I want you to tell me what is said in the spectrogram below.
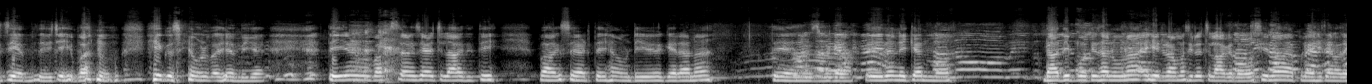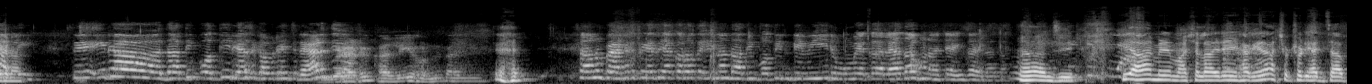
ਸੀ ਐਮ ਦੇ ਵਿੱਚ ਹਿਬਾ ਨੂੰ ਇਹ ਗੁੱਸੇ ਹੋਣ ਪੈ ਜਾਂਦੀ ਹੈ। ਤੇ ਇਹਨਾਂ ਨੂੰ ਪਾਕਿਸਤਾਨ ਸਾਈਡ ਚਲਾ ਦਿੱਤੀ। ਪਾਕਿ ਸਾਈਡ ਤੇ ਹਮ ਟੀਵੀ ਵਗੈਰਾ ਨਾ ਤੇ ਨਿਊਜ਼ ਵਗੈਰਾ। ਤੇ ਇਹਨਾਂ ਨੇ ਕਿਹਾ ਦਾਦੀ ਪੋਤੀ ਸਾਨੂੰ ਨਾ ਇਹ ਡਰਾਮਾ ਸੀਰੀਅਲ ਚਲਾ ਕੇ ਦਿਓ। ਸੀ ਨਾ ਆਪਣਾ ਇਹੀ ਚੈਨਲ ਦੇਖਣਾ। ਤੇ ਇਹਦਾ ਦਾਦੀ ਪੋਤੀ ਰਿਆ ਇਸ ਕਮਰੇ 'ਚ ਰਹਿਣ ਦਿਓ। ਬੈਠ ਖਾਲੀ ਹੁਣ ਖਾਲੀ ਸਾਨੂੰ ਬੈਠਕ ਦੇ ਦਿਆ ਕਰੋ ਤੇ ਇਹਨਾਂ ਦਾਦੀ ਪੋਤੀ ਟੀਵੀ ਰੂਮ ਇੱਕ ਅਲੱਗਾ ਹੋਣਾ ਚਾਹੀਦਾ ਇਹਦਾ ਤਾਂ। ਹਾਂਜੀ। ਇਹ ਆ ਮੇਰੇ ਮਾਸ਼ਾਅੱਲਾ ਜਿਹੜੇ ਹੈਗੇ ਨਾ ਛੋਟੇ ਛੋਟੇ ਹਾਜੀ ਸਾਹਿਬ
